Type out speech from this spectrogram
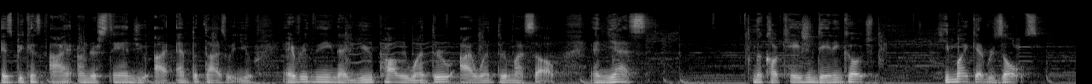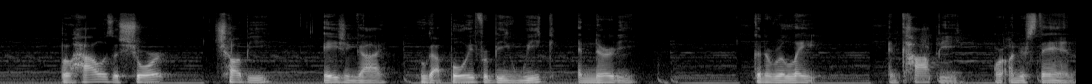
is because I understand you. I empathize with you. Everything that you probably went through, I went through myself. And yes, the Caucasian dating coach, he might get results. But how is a short, chubby Asian guy who got bullied for being weak and nerdy gonna relate and copy or understand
